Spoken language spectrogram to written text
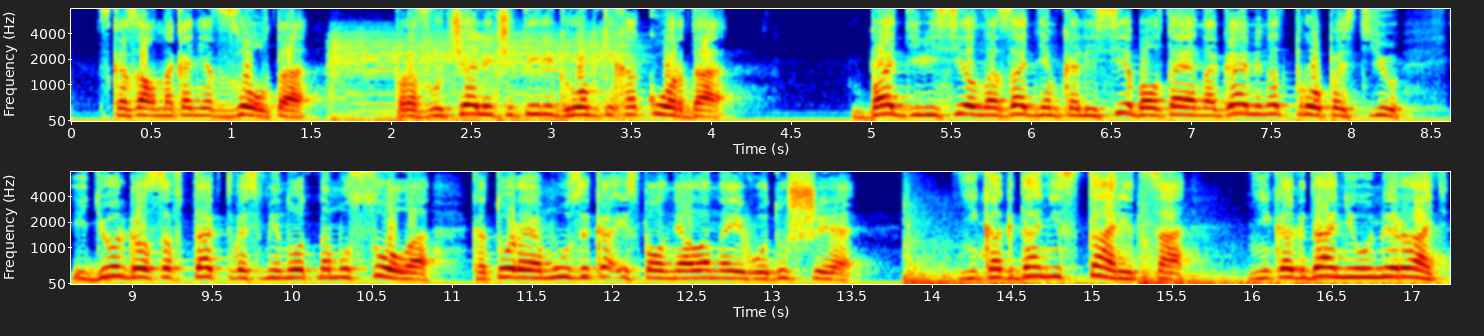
– сказал наконец Золото. Прозвучали четыре громких аккорда. Бадди висел на заднем колесе, болтая ногами над пропастью, и дергался в такт восьминотному соло, которое музыка исполняла на его душе. Никогда не стариться, никогда не умирать,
